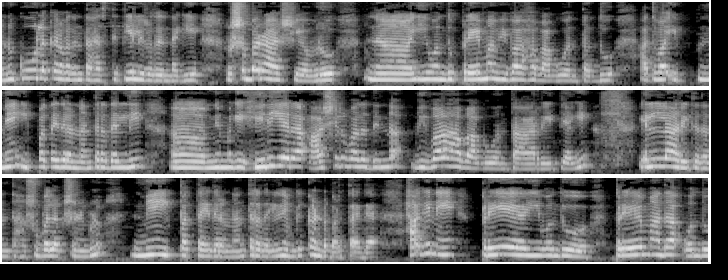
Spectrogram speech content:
ಅನುಕೂಲಕರವಾದಂತಹ ಸ್ಥಿತಿಯಲ್ಲಿರೋದ್ರಿಂದಾಗಿ ವೃಷಭ ರಾಶಿಯವರು ಈ ಒಂದು ಪ್ರೇಮ ವಿವಾಹವಾಗುವಂಥದ್ದು ಅಥವಾ ಮೇ ಇಪ್ಪತ್ತೈದರ ನಂತರದಲ್ಲಿ ನಿಮಗೆ ಹಿರಿಯರ ಆಶೀರ್ವಾದದಿಂದ ವಿವಾಹವಾಗುವಂತಹ ರೀತಿಯಾಗಿ ಎಲ್ಲ ರೀತಿಯಾದಂತಹ ಶುಭ ಲಕ್ಷಣಗಳು ಮೇ ಇಪ್ಪತ್ತೈದರ ನಂತರದಲ್ಲಿ ನಿಮಗೆ ಕಂಡು ಬರ್ತಾ ಇದೆ. ಹಾಗೆಯೇ ಪ್ರೇ ಈ ಒಂದು ಪ್ರೇಮದ ಒಂದು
